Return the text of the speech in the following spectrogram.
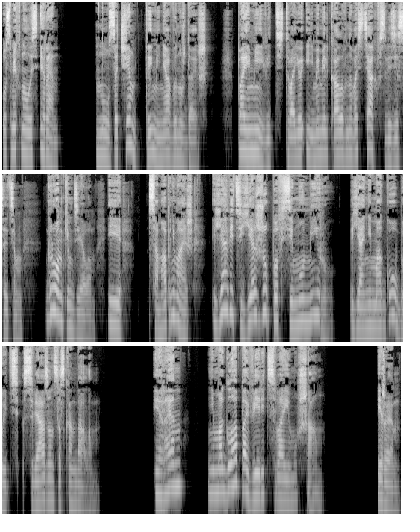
Усмехнулась Ирен. Ну, зачем ты меня вынуждаешь? Пойми, ведь твое имя мелькало в новостях в связи с этим громким делом. И, сама понимаешь, я ведь езжу по всему миру. Я не могу быть связан со скандалом. Ирен не могла поверить своим ушам. Ирен,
